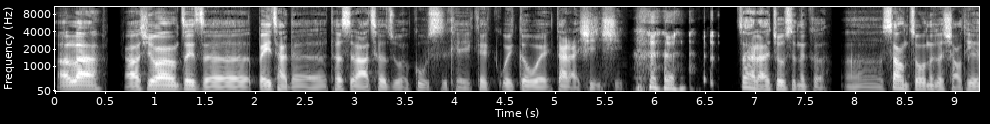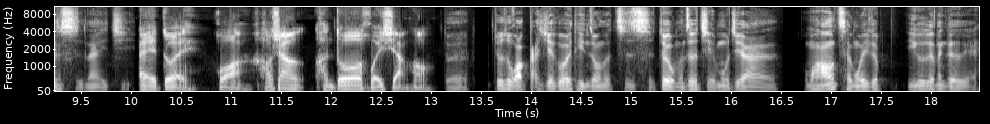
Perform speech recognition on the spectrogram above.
好了，好，希望这则悲惨的特斯拉车主的故事可以给为各位带来信心。再来就是那个，呃，上周那个小天使那一集，哎，对，哇，好像很多回响哈。对，就是我要感谢各位听众的支持，对我们这个节目竟然。我们好像成为一个一个个那个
